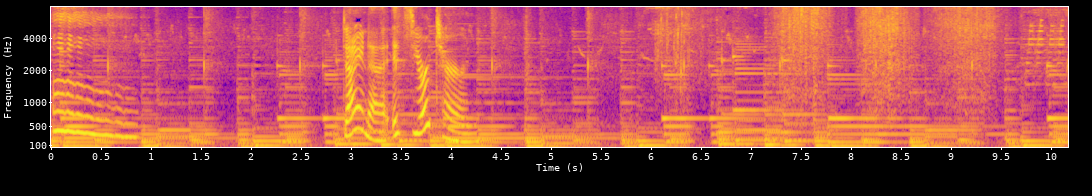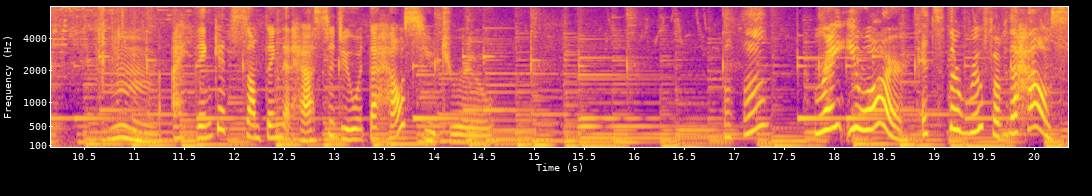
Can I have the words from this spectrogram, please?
Dinah, it's your turn. Hmm, I think it's something that has to do with the house you drew. Uh-huh. Right you are! It's the roof of the house.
